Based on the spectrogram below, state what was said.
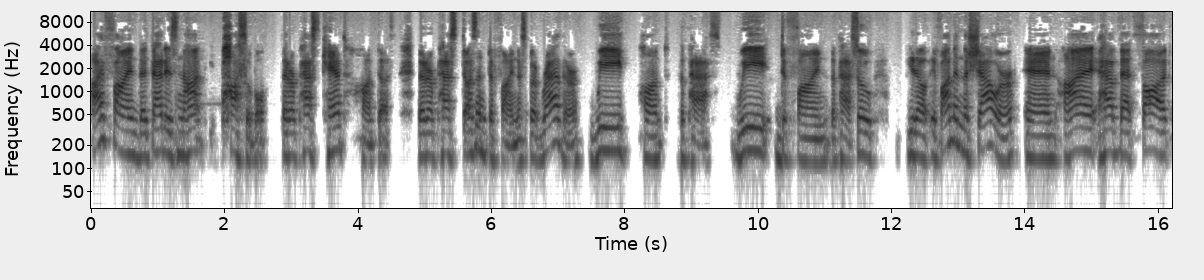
I find that that is not possible. That our past can't haunt us. That our past doesn't define us, but rather we haunt the past. We define the past. So you know, if I'm in the shower and I have that thought,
